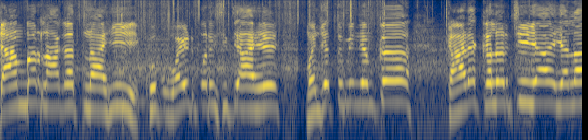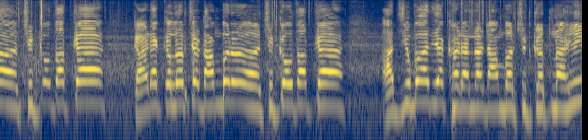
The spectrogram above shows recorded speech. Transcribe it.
डांबर लागत नाही. खूप वाईट परिस्थिती आहे. म्हणजे तुम्ही नेमकं काळ्या कलरची या याला चिटकवतात का? काळ्या कलरच्या डांबर चिटकवतात का? अजिबात या खड्यांना डांबर चिटकत नाही.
